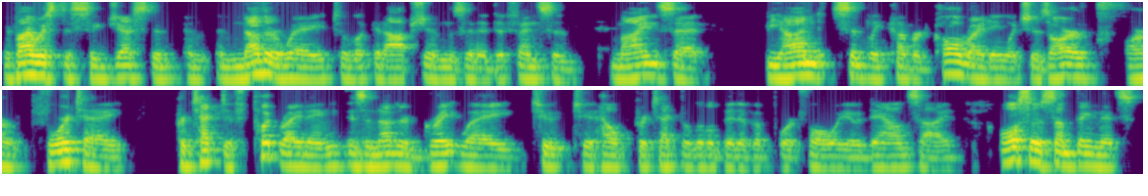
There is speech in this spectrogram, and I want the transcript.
if I was to suggest an, an, another way to look at options in a defensive mindset beyond simply covered call writing, which is our our forte, protective put writing is another great way to to help protect a little bit of a portfolio downside. Also, something that's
